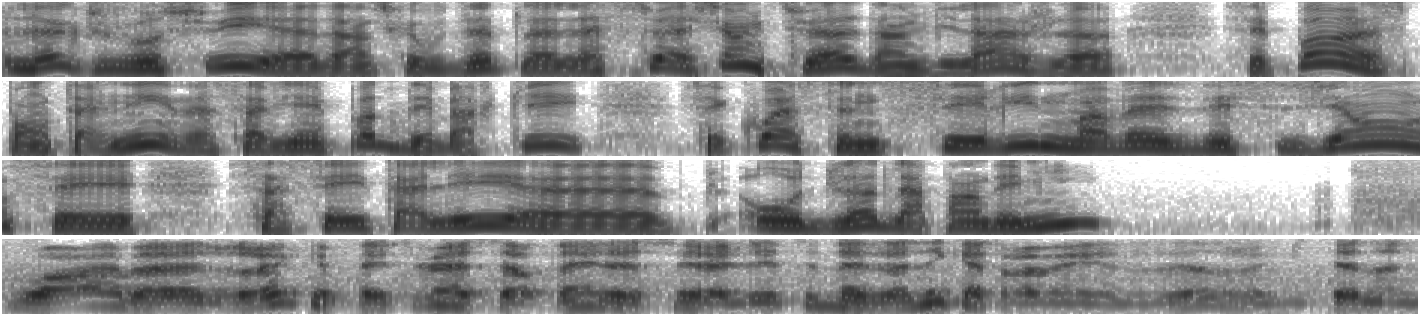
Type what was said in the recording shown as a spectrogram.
là que je vous suis euh, dans ce que vous dites, la situation actuelle dans le village, là, c'est pas spontané, là, ça vient pas de débarquer. C'est quoi? C'est une série de mauvaises décisions? C'est ça s'est étalé euh, au-delà de la pandémie? Oui, ben, je dirais qu'il y a peut-être eu un certain laisser-aller. Tu sais, dans les années 90, j'habitais dans le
